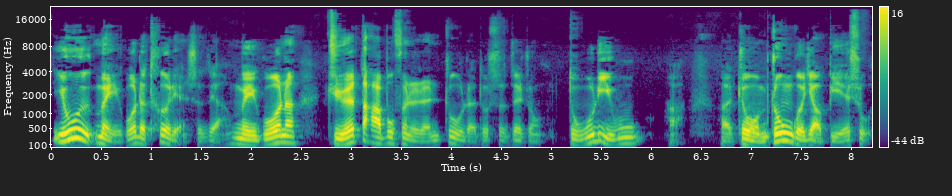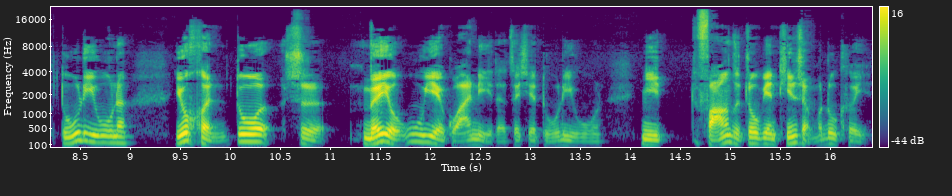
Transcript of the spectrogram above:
因为美国的特点是这样。美国呢，绝大部分的人住的都是这种独立屋啊，啊，就我们中国叫别墅。独立屋呢，有很多是。没有物业管理的这些独立屋，你房子周边停什么都可以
